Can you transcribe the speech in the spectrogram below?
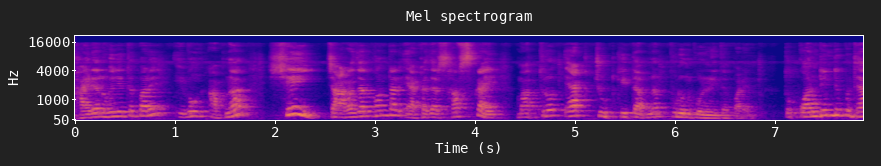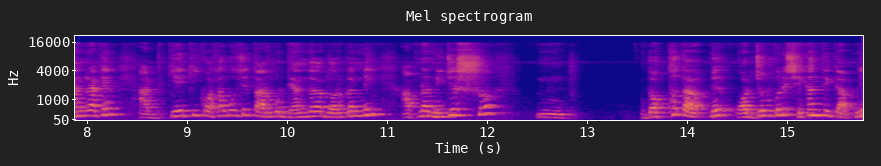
ভাইরাল হয়ে যেতে পারে এবং আপনার সেই চার হাজার ঘণ্টার এক হাজার সাবস্ক্রাইব মাত্র এক চুটকিতে আপনার পূরণ করে নিতে পারেন। তো কন্টেন্টের উপর ধ্যান রাখেন, আর কে কী কথা বলছে তার উপর ধ্যান দেওয়ার দরকার নেই। আপনার নিজস্ব দক্ষতা আপনি অর্জন করে সেখান থেকে আপনি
